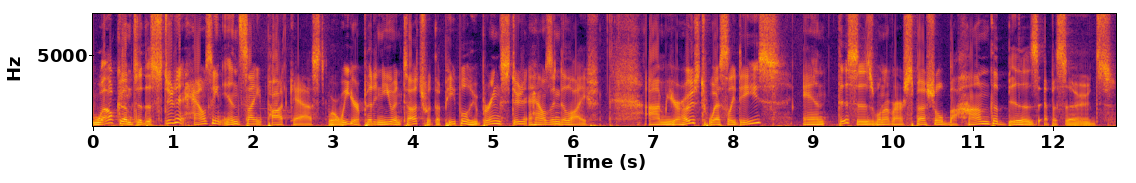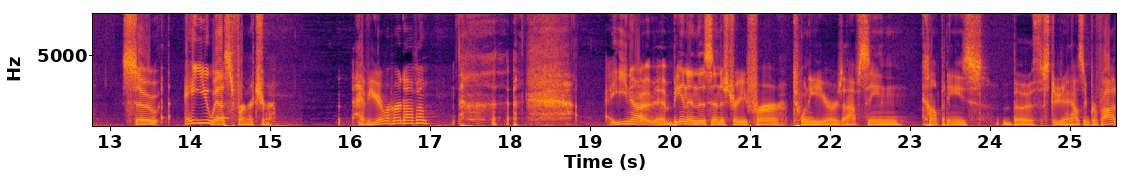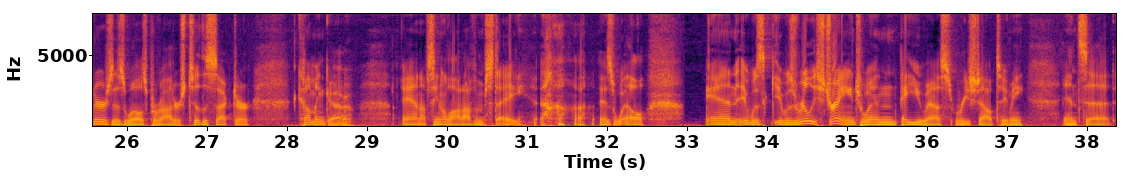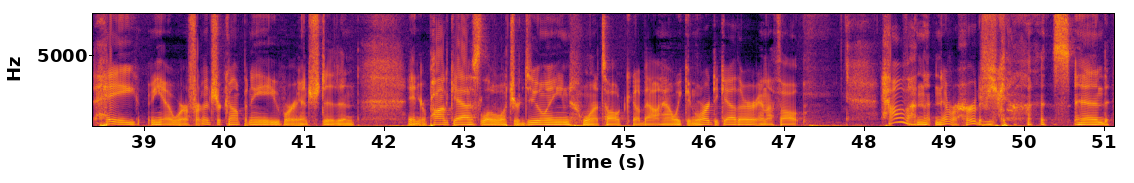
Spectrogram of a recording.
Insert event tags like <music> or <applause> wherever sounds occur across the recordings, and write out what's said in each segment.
Welcome to the Student Housing Insight Podcast, where we are putting you in touch with the people who bring student housing to life. I'm your host, Wesley Dees, and this is one of our special Behind the Biz episodes. So, AUS Furniture. Have you ever heard of them? <laughs> you know, being in this industry for 20 years, I've seen companies, both student housing providers as well as providers to the sector, come and go and I've seen a lot of them stay <laughs> as well. And it was it was really strange when AUS reached out to me and said, "Hey, you know, we're a furniture company. We're interested in in your podcast. Love what you're doing. Want to talk about how we can work together." And I thought, how have I n- never heard of you guys? <laughs> and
